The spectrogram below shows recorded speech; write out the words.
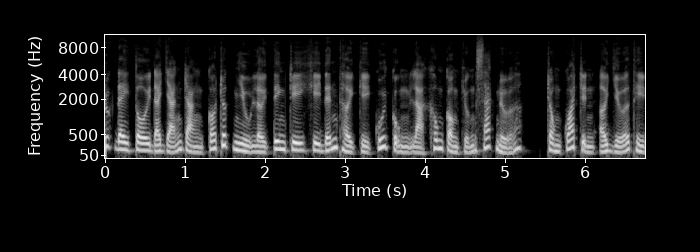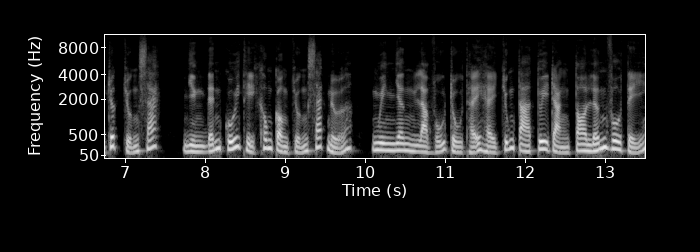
Trước đây tôi đã giảng rằng có rất nhiều lời tiên tri khi đến thời kỳ cuối cùng là không còn chuẩn xác nữa, trong quá trình ở giữa thì rất chuẩn xác, nhưng đến cuối thì không còn chuẩn xác nữa. Nguyên nhân là vũ trụ thể hệ chúng ta tuy rằng to lớn vô tỷ,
